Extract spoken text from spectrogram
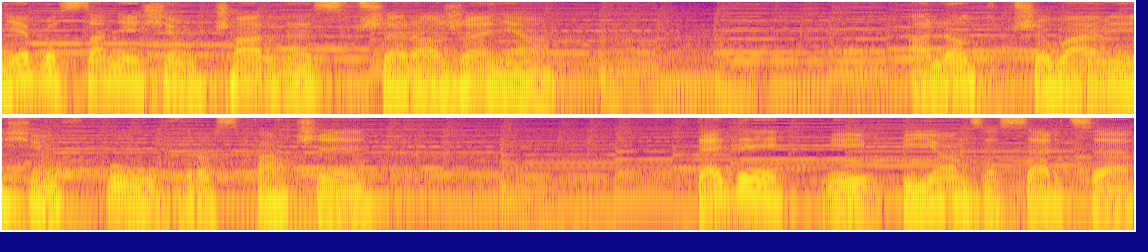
Niebo stanie się czarne z przerażenia, a ląd przełamie się w pół w rozpaczy. Wtedy jej bijące serce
